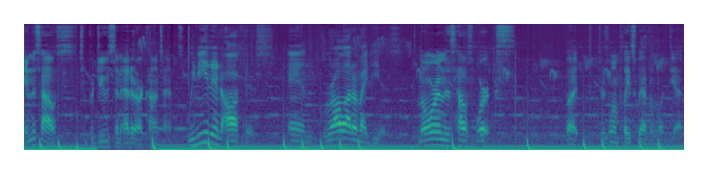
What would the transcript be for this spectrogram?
in this house to produce and edit our content. We need an office, and we're all out of ideas. Nowhere in this house works, but there's one place we haven't looked yet.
